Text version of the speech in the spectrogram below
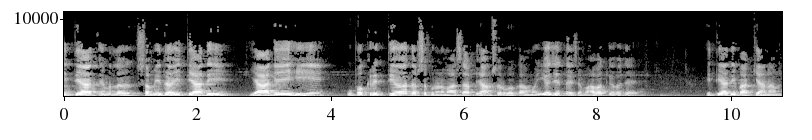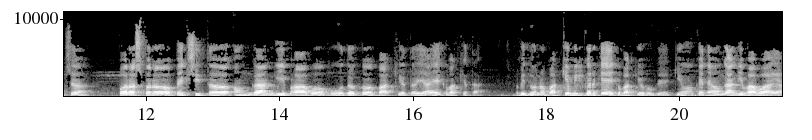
इत्यादि मतलब समिध इत्यादि यागे ही उपकृत्य दर्श पूर्णमासाभ्याम स्वर्ग काम यजेत, ऐसे महावाक्य हो जाएगा इत्यादि वाक्यानाम च, परस्पर अपेक्षित अंगांगी भाव बोधक वाक्यतया एक वाक्यता। अभी दोनों वाक्य मिलकर के एक वाक्य हो गए। क्यों? कहते हैं, अंगांगी भाव आया।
